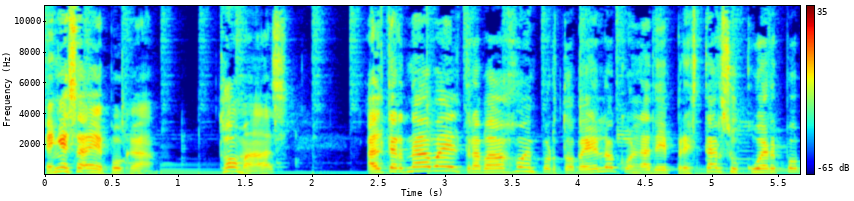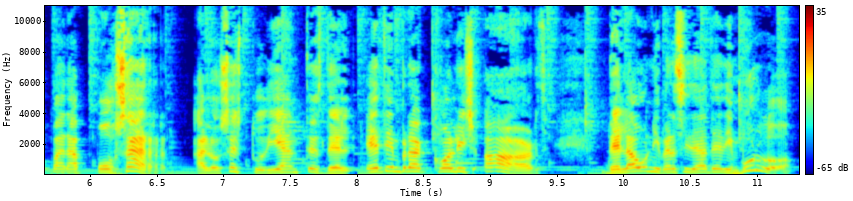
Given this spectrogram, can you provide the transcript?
En esa época, Thomas Alternaba el trabajo en Portobelo con la de prestar su cuerpo para posar a los estudiantes del Edinburgh College Art de la Universidad de Edimburgo.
